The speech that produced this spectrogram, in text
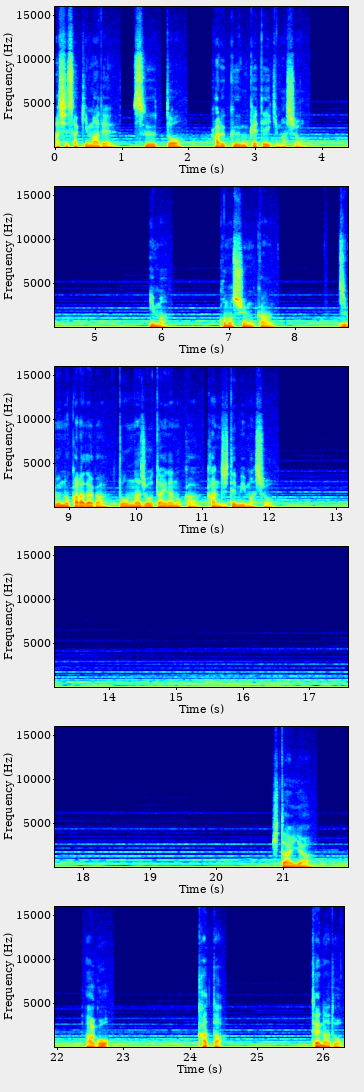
足先までスーッと軽く向けていきましょう。今、この瞬間、自分の体がどんな状態なのか感じてみましょう。額や顎、肩、手など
